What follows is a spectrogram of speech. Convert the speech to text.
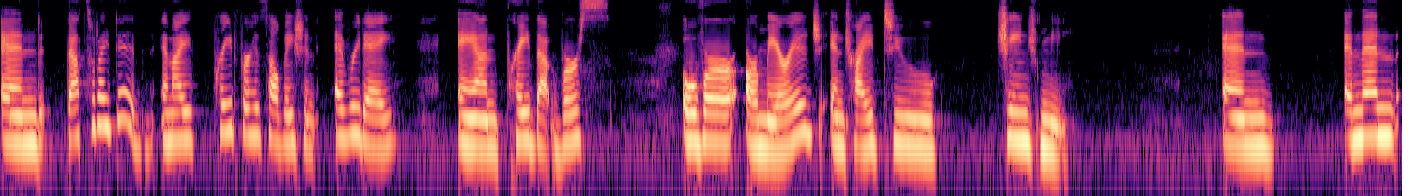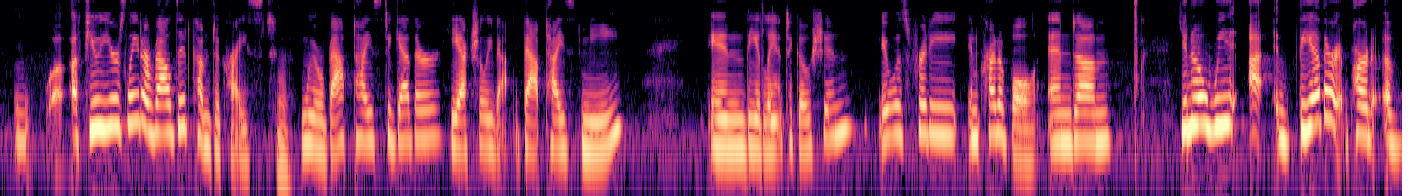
And that's what I did. And I prayed for His salvation every day and prayed that verse over our marriage and tried to change me. And and then a few years later, Val did come to Christ. We were baptized together. He actually ba- baptized me in the Atlantic Ocean. It was pretty incredible. And, um, you know, we, uh, the other part of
